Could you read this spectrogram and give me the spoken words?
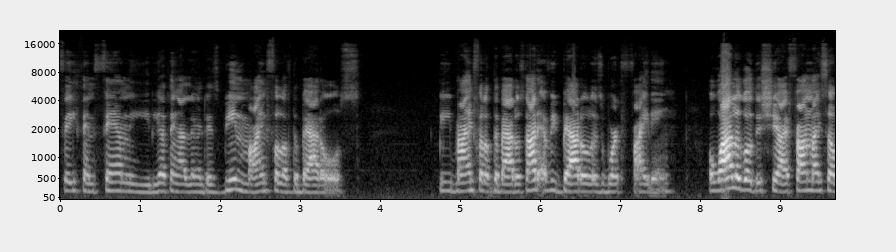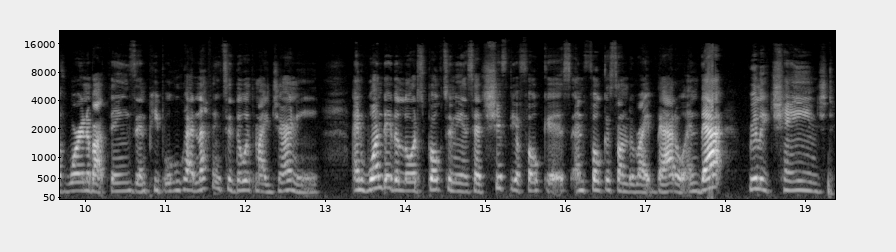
faith and family, the other thing I learned is being mindful of the battles. Be mindful of the battles. Not every battle is worth fighting a while ago this year, I found myself worrying about things and people who had nothing to do with my journey. And one day the Lord spoke to me and said, Shift your focus and focus on the right battle. And that really changed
